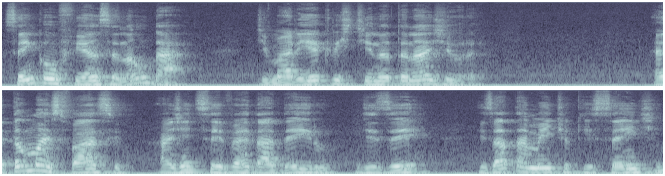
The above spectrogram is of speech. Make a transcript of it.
Sem confiança não dá, de Maria Cristina Tanajura. É tão mais fácil a gente ser verdadeiro, dizer exatamente o que sente,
